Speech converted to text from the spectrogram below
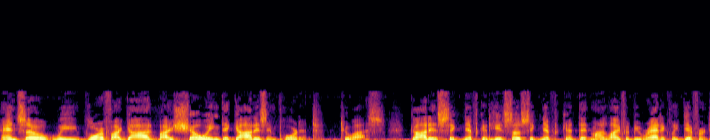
And so we glorify God by showing that God is important to us. God is significant. He is so significant that my life would be radically different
